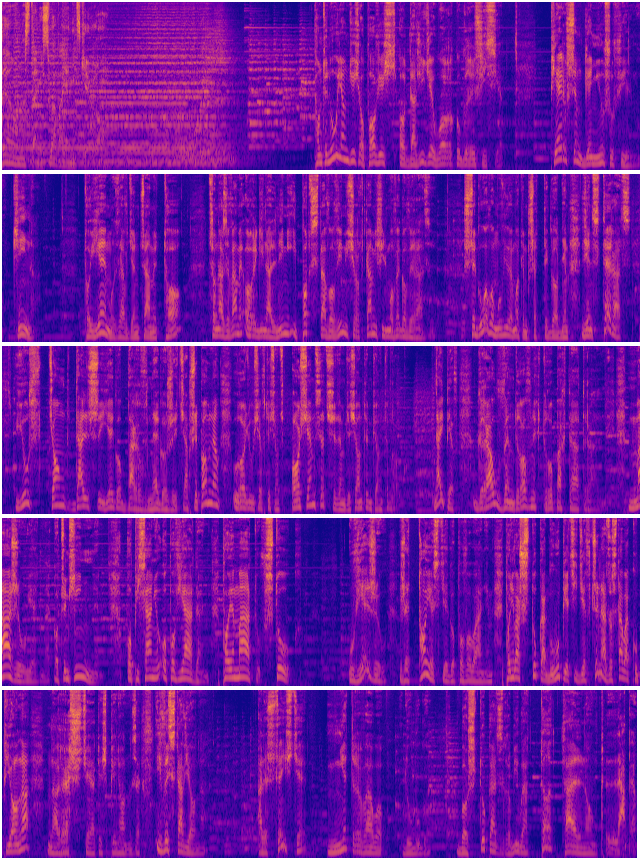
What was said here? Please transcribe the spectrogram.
Odeon Stanisława Janickiego. Kontynuuję dziś opowieść o Dawidzie Worku Gryfisie, pierwszym geniuszu filmu, kina. To jemu zawdzięczamy to, co nazywamy oryginalnymi i podstawowymi środkami filmowego wyrazu. Szczegółowo mówiłem o tym przed tygodniem, więc teraz już ciąg dalszy jego barwnego życia. Przypomnę, urodził się w 1875 roku. Najpierw grał w wędrownych trupach teatralnych. Marzył jednak o czymś innym, o pisaniu opowiadań, poematów, sztuk. Uwierzył, że to jest jego powołaniem, ponieważ sztuka Głupiec i dziewczyna została kupiona, nareszcie jakieś pieniądze, i wystawiona. Ale szczęście nie trwało długo, bo sztuka zrobiła totalną klapę.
